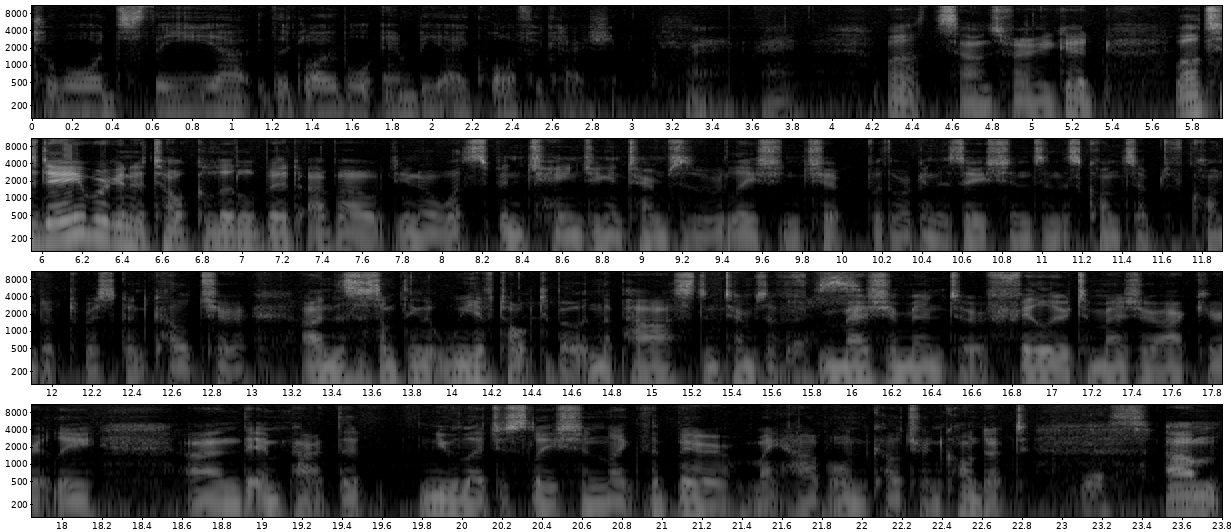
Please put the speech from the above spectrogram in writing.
towards the uh, the global MBA qualification. Right, right. Well, it sounds very good. Well, today we're going to talk a little bit about, you know, what's been changing in terms of the relationship with organizations and this concept of conduct, risk, and culture. And this is something that we have talked about in the past in terms of yes. measurement or failure to measure accurately and the impact that new legislation like the BEAR might have on culture and conduct. Yes. Um,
